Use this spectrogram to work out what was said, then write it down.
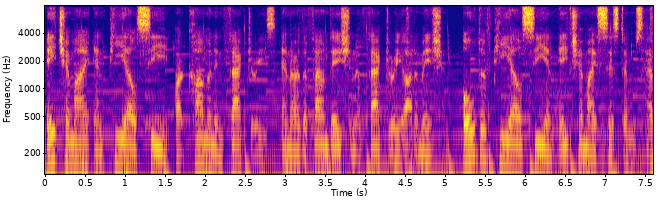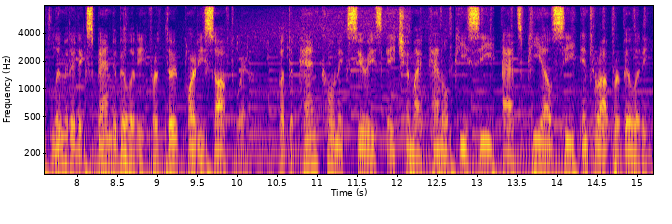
HMI and PLC are common in factories and are the foundation of factory automation. Older PLC and HMI systems have limited expandability for third-party software, but the PanKonix series HMI panel PC adds PLC interoperability,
